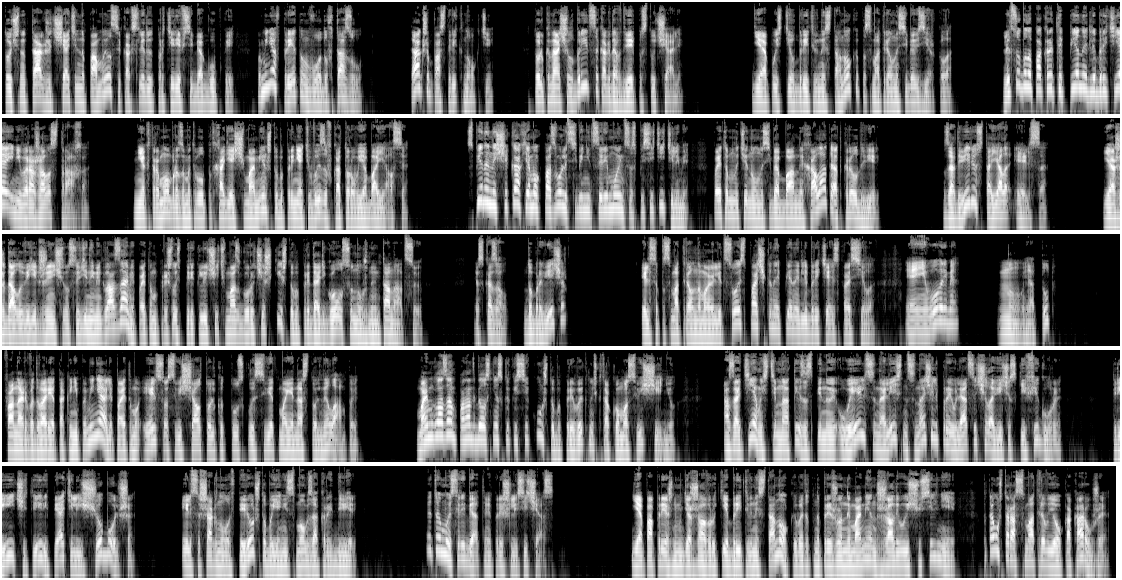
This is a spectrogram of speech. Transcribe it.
Точно так же тщательно помылся, как следует протерев себя губкой, поменяв при этом воду в тазу. Также постриг ногти. Только начал бриться, когда в дверь постучали. Я опустил бритвенный станок и посмотрел на себя в зеркало. Лицо было покрыто пеной для бритья и не выражало страха. Некоторым образом это был подходящий момент, чтобы принять вызов, которого я боялся. С пеной на щеках я мог позволить себе не церемониться с посетителями, поэтому натянул на себя банный халат и открыл дверь. За дверью стояла Эльса. Я ожидал увидеть женщину с ледяными глазами, поэтому пришлось переключить в мозгу рычажки, чтобы придать голосу нужную интонацию. Я сказал «Добрый вечер». Эльса посмотрела на мое лицо, испачканное пеной для бритья, и спросила «Я не вовремя?» «Ну, я тут». Фонарь во дворе так и не поменяли, поэтому Эльсу освещал только тусклый свет моей настольной лампы. Моим глазам понадобилось несколько секунд, чтобы привыкнуть к такому освещению. А затем из темноты за спиной у Эльсы на лестнице начали проявляться человеческие фигуры. Три, четыре, пять или еще больше. Эльса шагнула вперед, чтобы я не смог закрыть дверь. Это мы с ребятами пришли сейчас. Я по-прежнему держал в руке бритвенный станок, и в этот напряженный момент сжал его еще сильнее, потому что рассматривал его как оружие.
